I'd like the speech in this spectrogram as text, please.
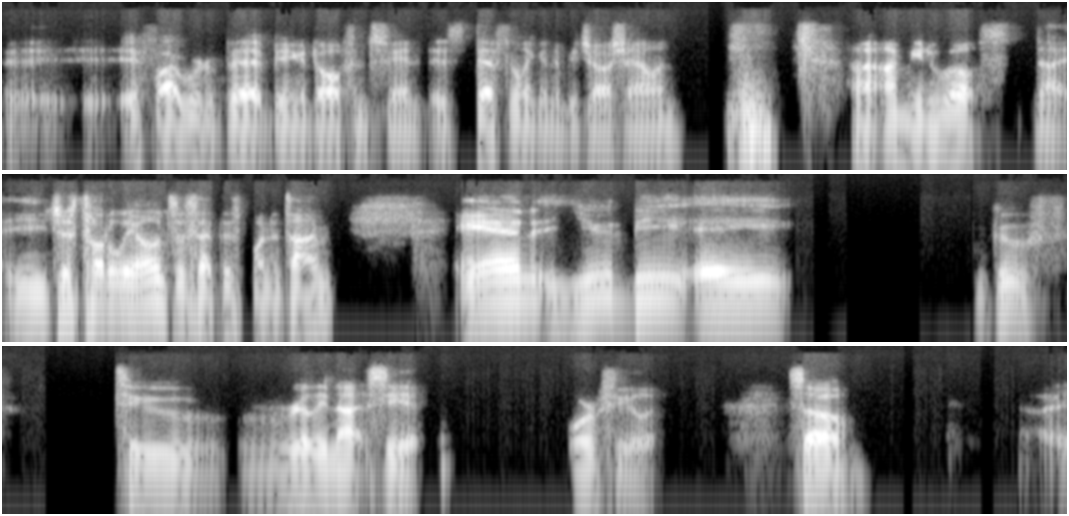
If I were to bet, being a Dolphins fan, it's definitely going to be Josh Allen. Uh, I mean, who else? Uh, he just totally owns us at this point in time. And you'd be a goof to really not see it or feel it. So, uh,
